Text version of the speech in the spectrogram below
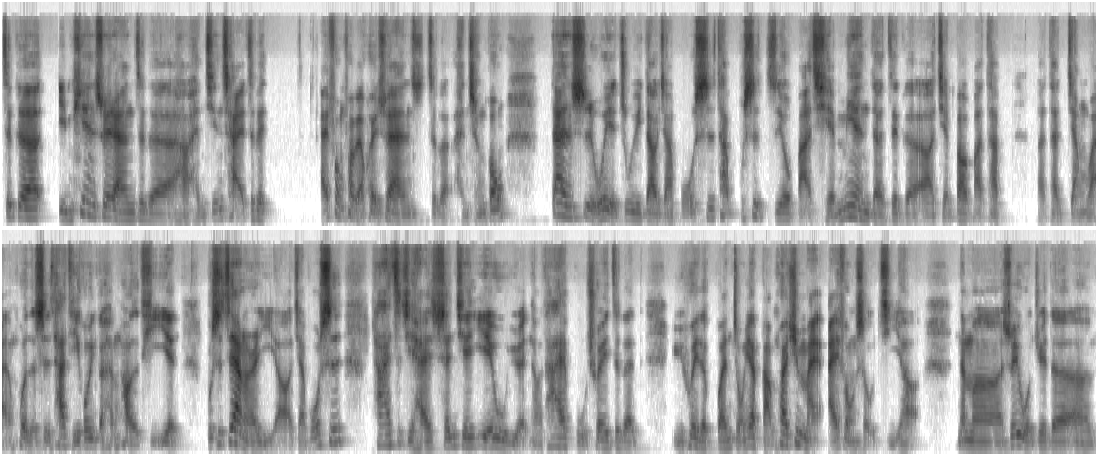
这个影片虽然这个哈很精彩，这个 iPhone 发表会虽然这个很成功，但是我也注意到贾博士他不是只有把前面的这个呃简报把它。把他讲完，或者是他提供一个很好的体验，不是这样而已哦。贾博士他还自己还身兼业务员哦，他还鼓吹这个与会的观众要赶快去买 iPhone 手机哈。那么，所以我觉得，呃，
